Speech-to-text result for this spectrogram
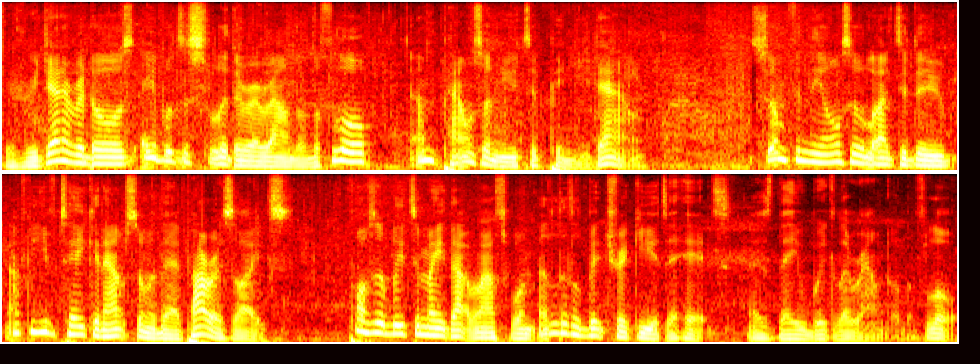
with Regeneradors able to slither around on the floor and pounce on you to pin you down. Something they also like to do after you've taken out some of their parasites, possibly to make that last one a little bit trickier to hit as they wiggle around on the floor.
